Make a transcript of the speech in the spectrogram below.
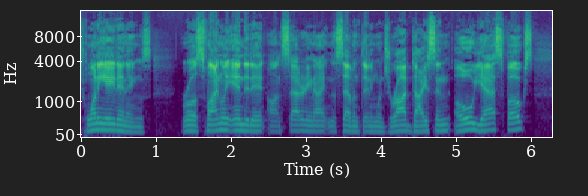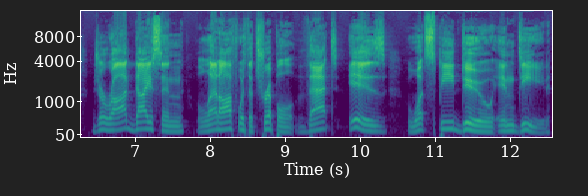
28 innings. Royals finally ended it on Saturday night in the seventh inning when Jarrod Dyson, oh yes, folks, Jarrod Dyson led off with a triple. That is what speed do indeed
